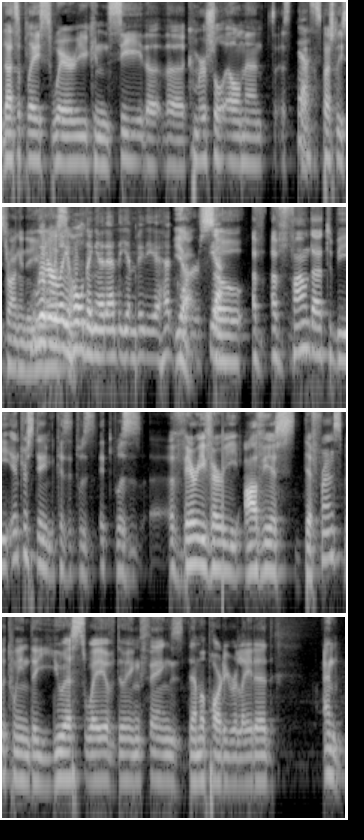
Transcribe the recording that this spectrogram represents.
that's a place where you can see the the commercial element yeah. that's especially strong in the U.S. Literally US. holding it at the NVIDIA headquarters. Yeah. So. I've I've found that to be interesting because it was it was a very, very obvious difference between the US way of doing things, demo party related, and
